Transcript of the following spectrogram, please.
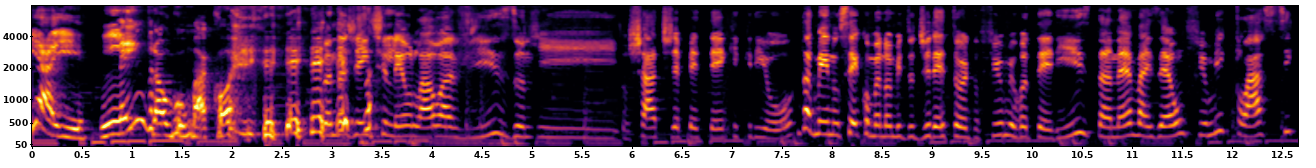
E aí, lembra alguma coisa? Quando a gente leu lá o aviso que o chat GPT que criou, também não sei como é o nome do diretor do filme, roteirista, né? Mas é um filme clássico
